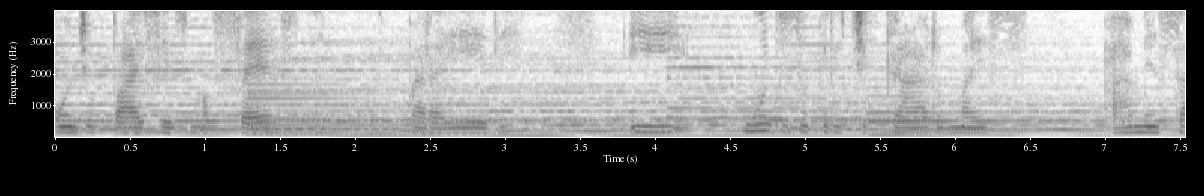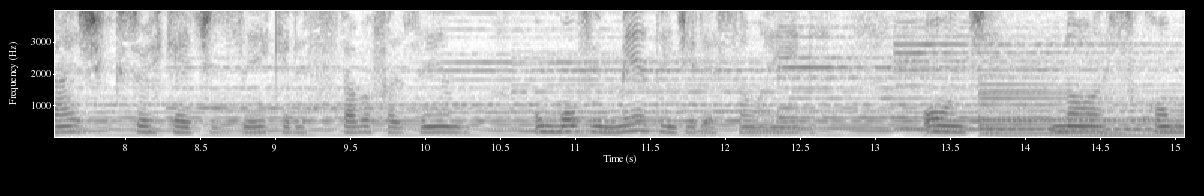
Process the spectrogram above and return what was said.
onde o pai fez uma festa para ele e muitos o criticaram, mas a mensagem que o Senhor quer dizer que ele estava fazendo um movimento em direção a ele, onde nós, como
